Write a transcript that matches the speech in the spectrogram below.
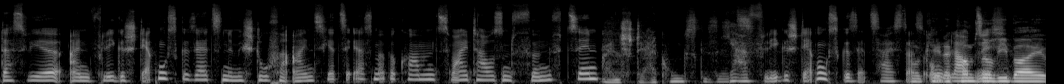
dass wir ein Pflegestärkungsgesetz, nämlich Stufe 1 jetzt erstmal bekommen, 2015. Ein Stärkungsgesetz? Ja, Pflegestärkungsgesetz heißt das. Okay, da kommt so wie bei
